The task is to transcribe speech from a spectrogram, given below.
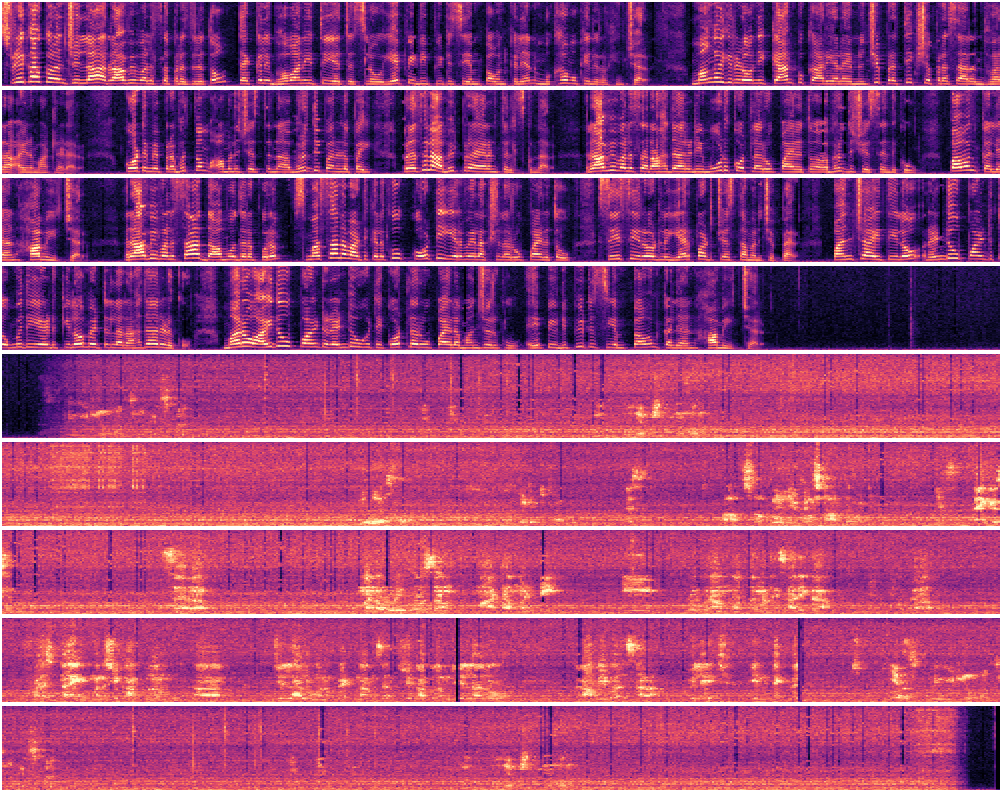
శ్రీకాకుళం జిల్లా రావివలస ప్రజలతో తెక్కలి భవానీ థియేటర్స్లో AP deputy CM Pawan Kalyan ముఖాముఖి నిర్వహించారు. మంగళగిరిలోని క్యాంపు కార్యాలయం నుంచి ప్రత్యక్ష ప్రసారం ద్వారా ఆయన మాట్లాడారు. కూటమి ప్రభుత్వం అమలు చేస్తున్న అభివృద్ధి పనులపై ప్రజల అభిప్రాయాలను తెలుసుకున్నారు. రావివలస రహదారిని మూడు కోట్ల రూపాయలతో అభివృద్ధి చేసేందుకు పవన్ కళ్యాణ్ హామీ ఇచ్చారు. రావివలస దామోదరపురం శ్మశాన వాటికలకు కోటి ఇరవై లక్షల రూపాయలతో సీసీ రోడ్లు ఏర్పాటు చేస్తామని చెప్పారు. పంచాయతీలో రెండు పాయింట్ తొమ్మిది ఏడు కిలోమీటర్ల రహదారులకు మరో ఐదు పాయింట్ రెండు ఒకటి కోట్ల రూపాయల మంజూరుకు AP deputy CM Pawan Kalyan హామీ ఇచ్చారు. Yes, sir. Ready to? Yes. Uh, Swapnil, you can start the meeting. Yes, thank you, sir. Sir మనవుడి కోసం మాట మంటి ఈ ప్రోగ్రాం మొట్టమొదటిసారిగా ఒక ఫస్ట్ టైం మన శ్రీకాకుళం జిల్లాలో మనం పెట్టినాం సార్ శ్రీకాకుళం జిల్లాలో రావి వలస విలేజ్ ఇన్ టెక్నాలజీ でもいいけ。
